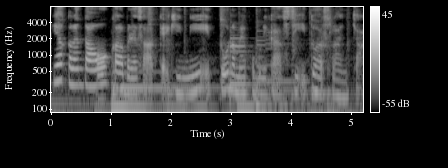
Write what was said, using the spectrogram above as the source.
ya kalian tahu kalau pada saat kayak gini itu namanya komunikasi itu harus lancar.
